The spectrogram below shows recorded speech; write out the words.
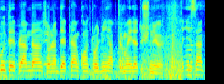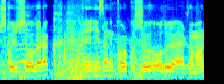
bu depremden sonra deprem kontrolünü yaptırmayı da düşünüyorum. İnsan psikolojisi olarak e, insanın korkusu oluyor her zaman.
